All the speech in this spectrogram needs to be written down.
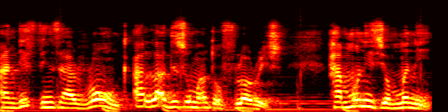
And these things are wrong. Allow this woman to flourish. Her money is your money.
